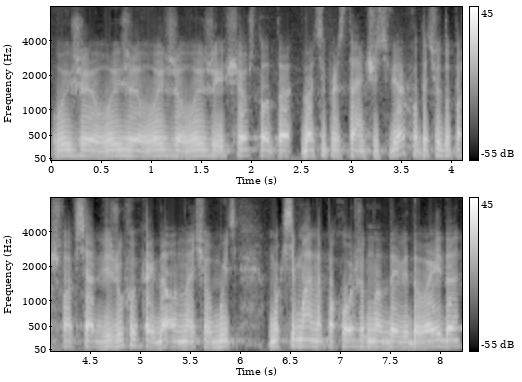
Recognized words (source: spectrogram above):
лыжи, лыжи, лыжи, лыжи, еще что-то. Давайте представим чуть вверх. Вот отсюда пошла вся движуха, когда он начал быть максимально похожим на Дэвида Вейда.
